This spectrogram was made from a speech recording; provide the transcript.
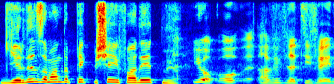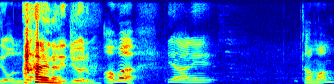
girdiğin zaman da pek bir şey ifade etmiyor. Yok o hafif latifeydi onu da kabul ediyorum. Ama yani tamam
